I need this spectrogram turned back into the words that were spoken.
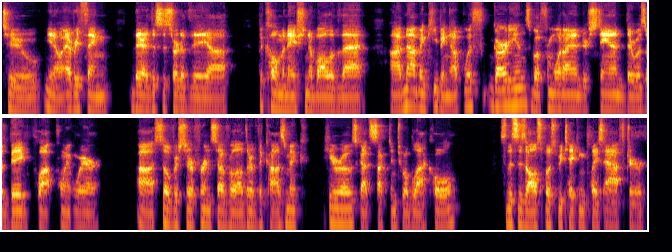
to you know everything there. This is sort of the uh, the culmination of all of that. I've not been keeping up with Guardians, but from what I understand, there was a big plot point where uh, Silver Surfer and several other of the cosmic heroes got sucked into a black hole. So this is all supposed to be taking place after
